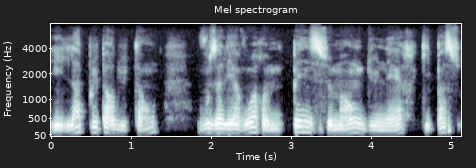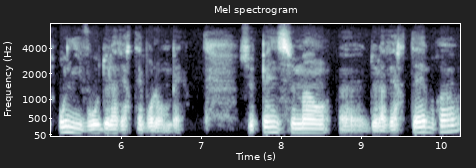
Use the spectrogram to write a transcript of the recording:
et la plupart du temps, vous allez avoir un pincement du nerf qui passe au niveau de la vertèbre lombaire. Ce pincement euh, de la vertèbre,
